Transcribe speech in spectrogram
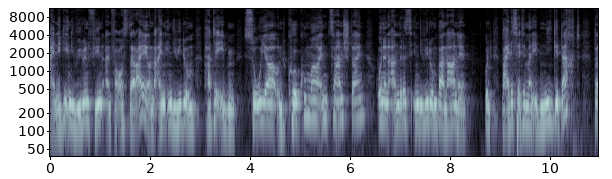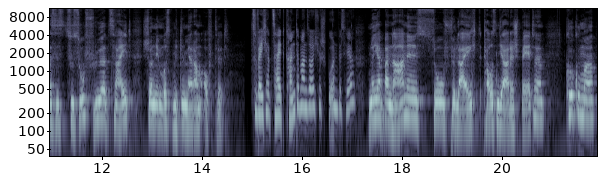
einige Individuen fielen einfach aus der Reihe und ein Individuum hatte eben Soja und Kurkuma im Zahnstein und ein anderes Individuum Banane. Und beides hätte man eben nie gedacht, dass es zu so früher Zeit schon im Ostmittelmeerraum auftritt. Zu welcher Zeit kannte man solche Spuren bisher? Naja, Banane so vielleicht 1000 Jahre später. Kurkuma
